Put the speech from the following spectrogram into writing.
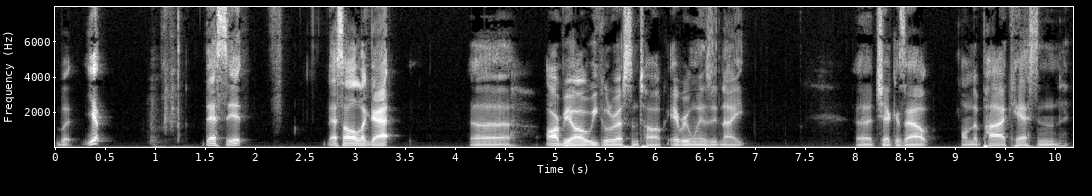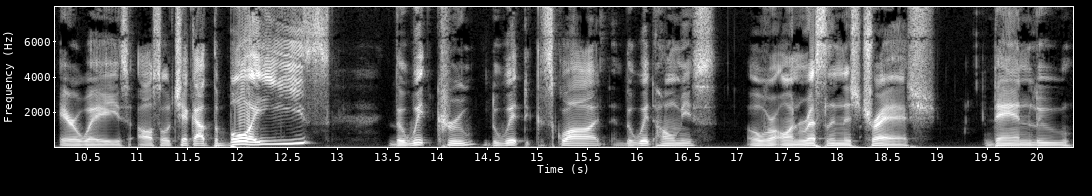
But yep, that's it that's all I got. Uh, RBR Weekly Wrestling Talk every Wednesday night. Uh, check us out on the podcasting airways. Also, check out the boys, the Wit crew, the Wit squad, the Wit homies over on Wrestling is Trash. Dan, Lou,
